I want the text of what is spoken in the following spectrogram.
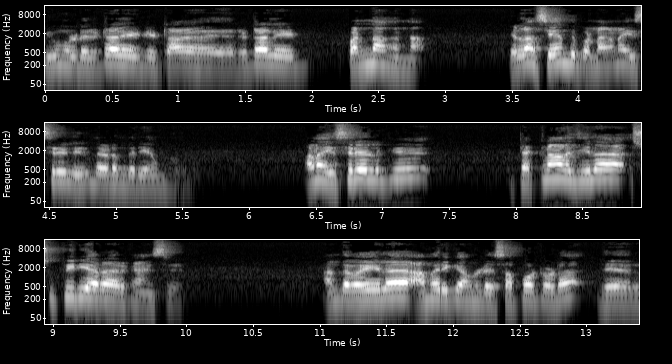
இவங்களோட ரிட்டாலியேட் ரிட்டாலியேட் பண்ணாங்கன்னா எல்லாம் சேர்ந்து பண்ணாங்கன்னா இஸ்ரேல் இருந்த இடம் தெரியாமல் போயிடும். ஆனால் இஸ்ரேலுக்கு டெக்னாலஜியில் சுப்பீரியராக இருக்கான் இஸ்ரேல் அந்த வகையில் அமெரிக்காவுடைய சப்போர்ட்டோட தேர்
